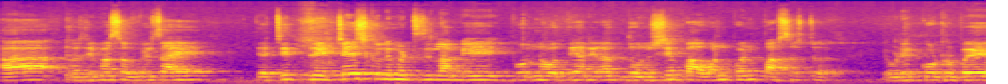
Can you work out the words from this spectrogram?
हा रजिमा सव्वीस आहे. त्याची त्रेचाळीस किलोमीटरची लांबी पूर्ण होते आणि याला दोनशे बावन्न पॉईंट पासष्ट एवढे कोटी रुपये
